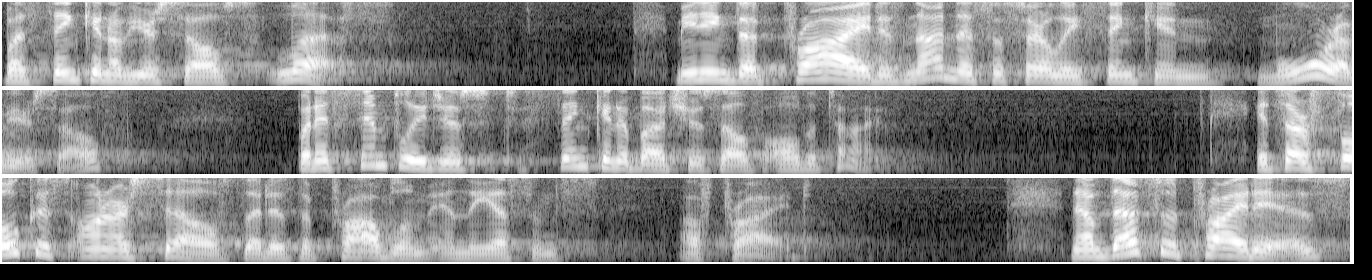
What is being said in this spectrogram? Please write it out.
but thinking of yourselves less. Meaning that pride is not necessarily thinking more of yourself, but it's simply just thinking about yourself all the time. It's our focus on ourselves that is the problem and the essence of pride. Now, if that's what pride is,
